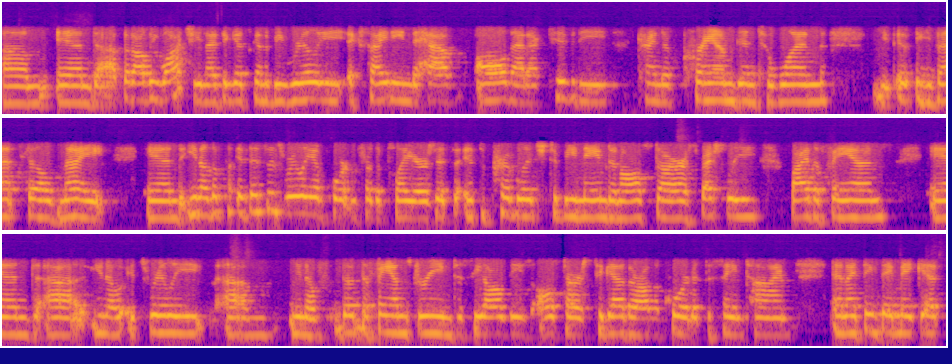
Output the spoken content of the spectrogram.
Um, and uh, but I'll be watching. I think it's going to be really exciting to have all that activity kind of crammed into one event-filled night. And you know, the, this is really important for the players. It's it's a privilege to be named an All-Star, especially by the fans and uh, you know it's really um, you know the the fans' dream to see all these all stars together on the court at the same time, and I think they make it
